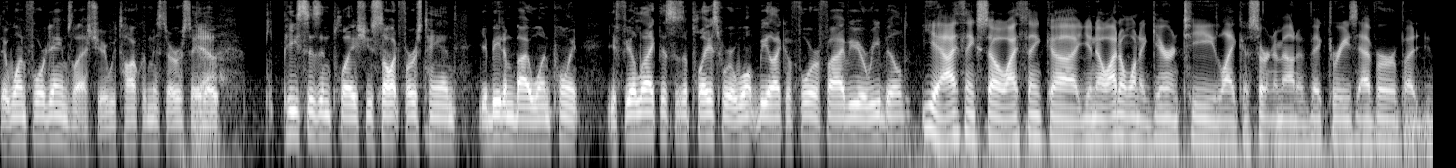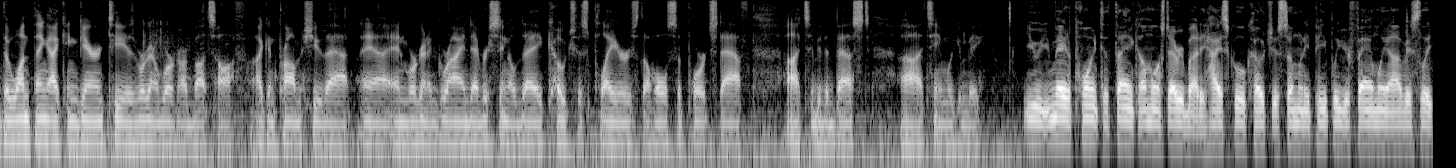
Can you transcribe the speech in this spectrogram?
that won four games last year. We talked with Mr. Irsay, Yeah. though. Pieces in place. You saw it firsthand. You beat them by one point. You feel like this is a place where it won't be like a four or five year rebuild? Yeah, I think so. I think, uh, you know, I don't want to guarantee like a certain amount of victories ever, but the one thing I can guarantee is we're going to work our butts off. I can promise you that. Uh, and we're going to grind every single day, coaches, players, the whole support staff, uh, to be the best uh, team we can be. You, you made a point to thank almost everybody high school coaches, so many people, your family, obviously.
